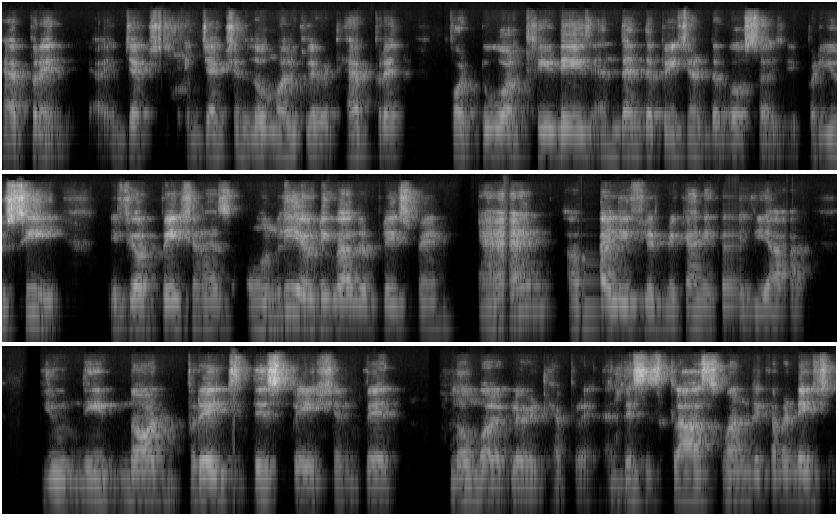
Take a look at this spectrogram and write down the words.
heparin, uh, injection, injection low molecular weight heparin for two or three days, and then the patient undergoes surgery. But you see, if your patient has only aortic valve replacement and a bileaflet mechanical AVR, you need not bridge this patient with low molecular weight heparin. And this is class one recommendation.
